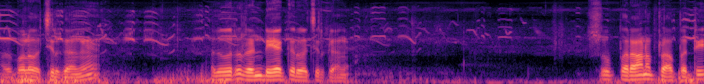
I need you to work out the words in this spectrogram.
அது போல் வச்சுருக்காங்க. அது ஒரு ரெண்டு ஏக்கர் வச்சுருக்காங்க. சூப்பரான ப்ராப்பர்ட்டி.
